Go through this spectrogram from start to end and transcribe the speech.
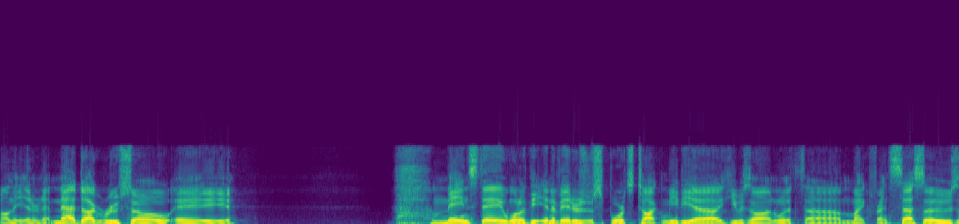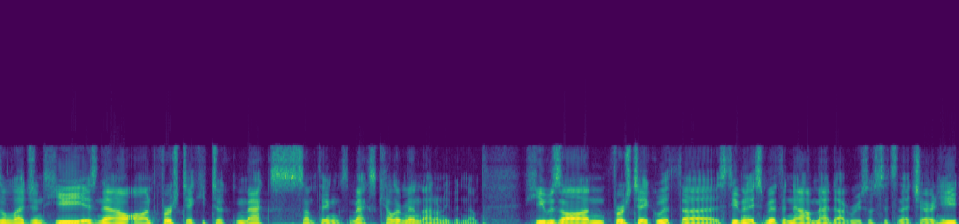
on the internet. Mad Dog Russo, a mainstay, one of the innovators of sports talk media. He was on with uh, Mike Francesa, who's a legend. He is now on First Take. He took Max something, Max Kellerman. I don't even know. He was on First Take with uh, Stephen A. Smith, and now Mad Dog Russo sits in that chair, and he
